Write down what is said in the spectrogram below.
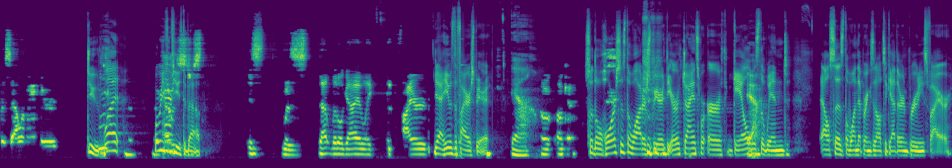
the salamander? Dude, what? What were you confused about? Is was that little guy like the fire? Yeah, he was the fire spirit. yeah, Oh, okay. So the horse is the water spirit. the earth giants were earth. Gale Yeah. was the wind. Elsa is the one that brings it all together, and Bruni's fire.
